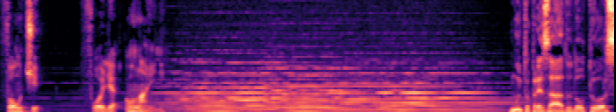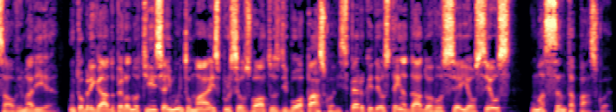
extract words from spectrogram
Fonte Folha Online. Muito prezado doutor Salve Maria. Muito obrigado pela notícia e muito mais por seus votos de boa Páscoa. Espero que Deus tenha dado a você e aos seus uma santa Páscoa.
